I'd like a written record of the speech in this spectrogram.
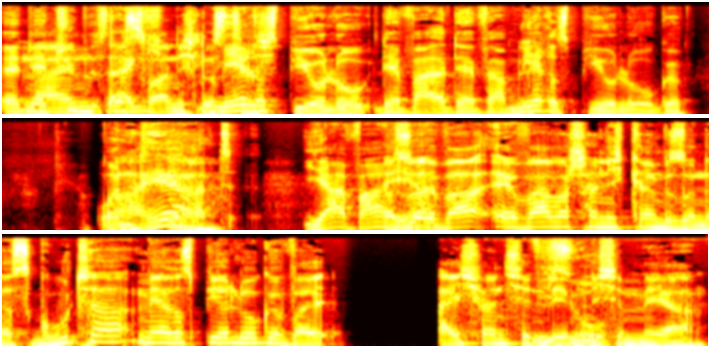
Äh, der Nein, Typ ist das war nicht lustig. Meeresbiologe. Der war, der war Meeresbiologe. Und Ah, ja. der hat, ja, war Also er. er war, er war wahrscheinlich kein besonders guter Meeresbiologe, weil Eichhörnchen Wieso? leben nicht im Meer.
